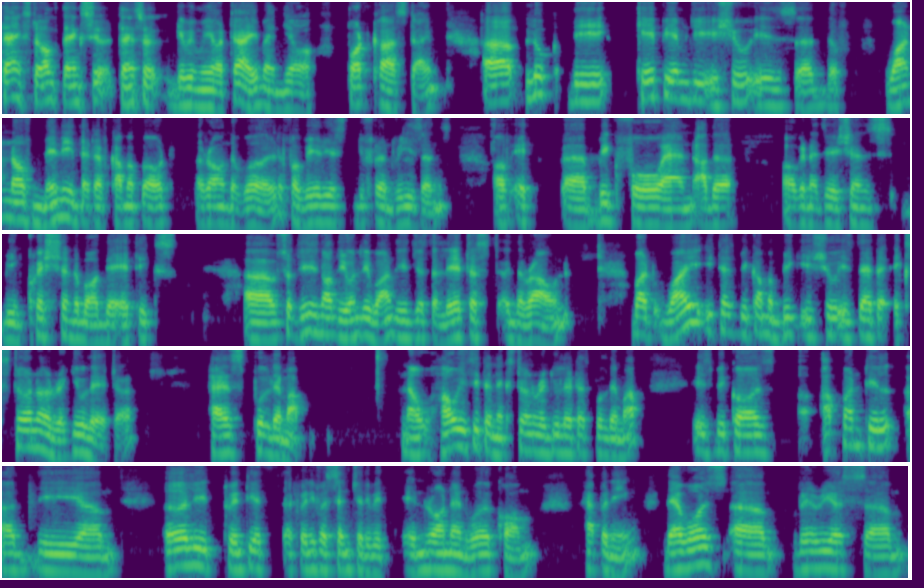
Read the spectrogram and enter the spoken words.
Thanks, Tom. Thanks, thanks for giving me your time and your podcast time. Uh, look, the KPMG issue is uh, the one of many that have come about around the world for various different reasons of uh, Big Four and other organizations being questioned about their ethics. Uh, so this is not the only one, this is just the latest in the round. But why it has become a big issue is that an external regulator has pulled them up. Now, how is it an external regulator has pulled them up? Is because uh, up until uh, the um, early 20th, uh, 21st century with Enron and WorldCom happening, there was uh, various um,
